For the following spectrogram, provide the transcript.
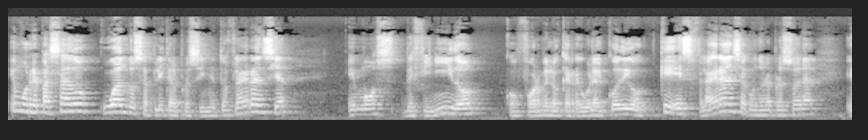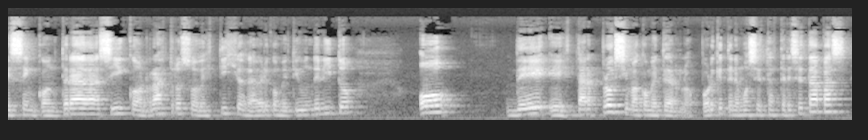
hemos repasado cuándo se aplica el procedimiento de flagrancia, hemos definido, conforme lo que regula el código, qué es flagrancia, cuando una persona es encontrada ¿sí? con rastros o vestigios de haber cometido un delito o de estar próximo a cometerlo, porque tenemos estas tres etapas,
